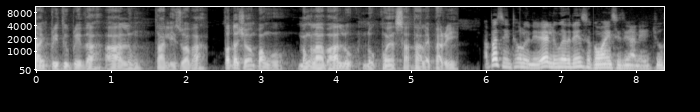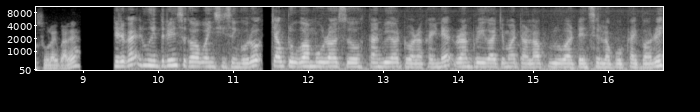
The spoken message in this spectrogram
ခိုင်ပြည်သူပြည်သားအားလုံးတာလီစွာပါတော်တရှောင်းပေါင်းကိုမင်္ဂလာပါလို့နှုတ်ခွန်းဆက်သလိုက်ပါရယ်အပတ်စဉ်ထုတ်လွှင့်နေတဲ့လူငယ်သတင်းစကားဝိုင်းအစီအစဉ်ကနေကြိုဆိုလိုက်ပါတယ်ဒီတစ်ပတ်လူဝင်သတင်းစကားဝိုင်းစီစဉ်ကိုတော့ကြောက်တိုကမိုရာဆိုတန်တွေကဒွာရခိုင်နဲ့ရမ်ဘရီကကျမဒါလာဖူရိုကတင်ဆက်လောက်ဖို့ဖိုက်ပါရယ်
